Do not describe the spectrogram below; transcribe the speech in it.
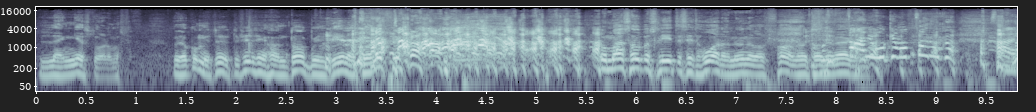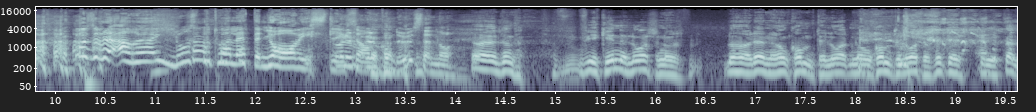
Länge står de. Och jag kommer inte ut. Det finns inga handtag på toaletten. och man håller på och sliter sitt hår och undrar vad fan har tagit vägen. Fan Håkan, vad fan Håkan? Så här. Och så ah, jag är inlåst på toaletten. Ja visst liksom. hur kom du sen då? Ja, de, vi gick in i logen och då hörde jag när de kom till, lå- när de kom till logen fick jag skrika.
